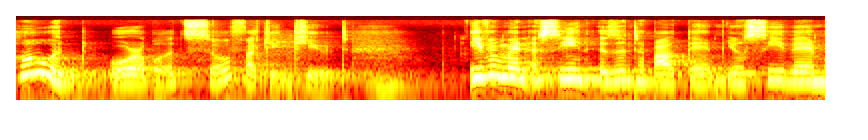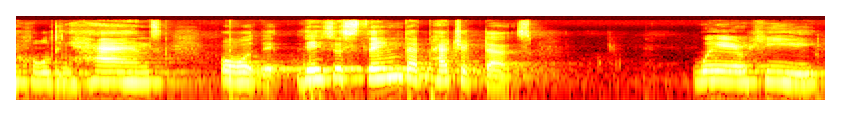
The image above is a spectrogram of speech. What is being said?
so adorable. It's so fucking cute even when a scene isn't about them, you'll see them holding hands, or there's this thing that Patrick does where he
